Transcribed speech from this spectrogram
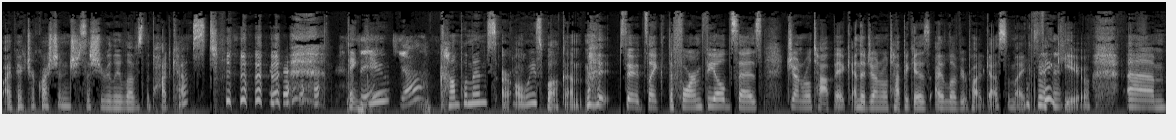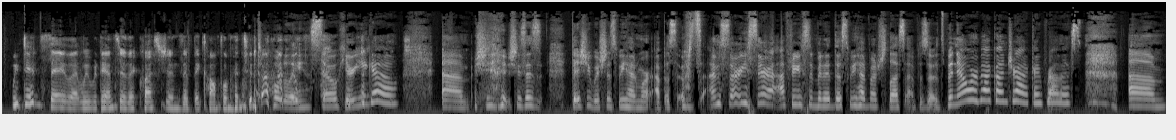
I picked her question. She says she really loves the podcast. Thank See? you Yeah. compliments are always welcome. so it's like the form field says general topic, and the general topic is I love your podcast. I'm like, thank you. Um, We did say that we would answer their questions if they complimented us. totally. So here you go. Um, she, she says that she wishes we had more episodes. I'm sorry, Sarah. After you submitted this, we had much less episodes, but now we're back on track. I promise. Um,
